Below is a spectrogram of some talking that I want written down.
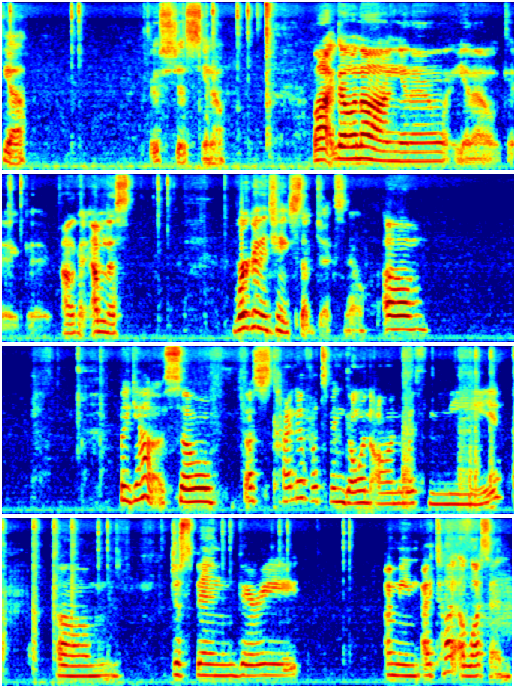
yeah. It's just, you know, lot going on, you know, you know, okay, okay. Okay, I'm gonna we're gonna change subjects now. Um but yeah, so that's kind of what's been going on with me. Um just been very I mean, I taught a lesson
